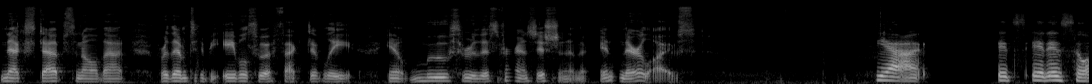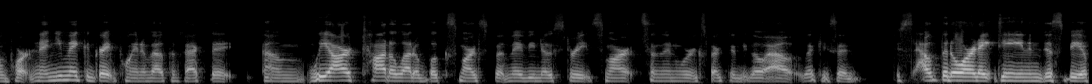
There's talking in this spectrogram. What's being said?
next steps and all that for them to be able to effectively you know move through this transition in their, in their lives. Yeah it's it is so important and you make a great point about the fact that um, we are taught a lot of book smarts but maybe no street smarts and then we're expected to go out like you said just out the door at 18 and just be a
